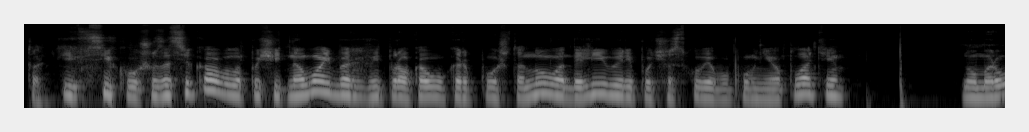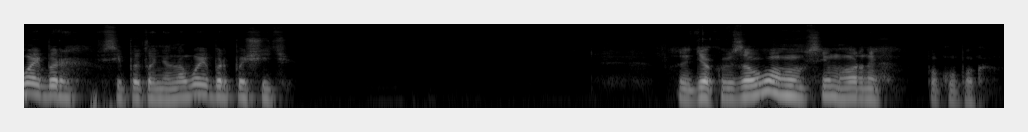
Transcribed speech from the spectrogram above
Так, і всіх, кого що зацікавило, пишіть на Viber. Відправка Укрпошта нова, делівері по частковій або повній оплаті. Номер Viber. Всі питання на Viber пишіть. Дякую за увагу. Всім гарних покупок.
